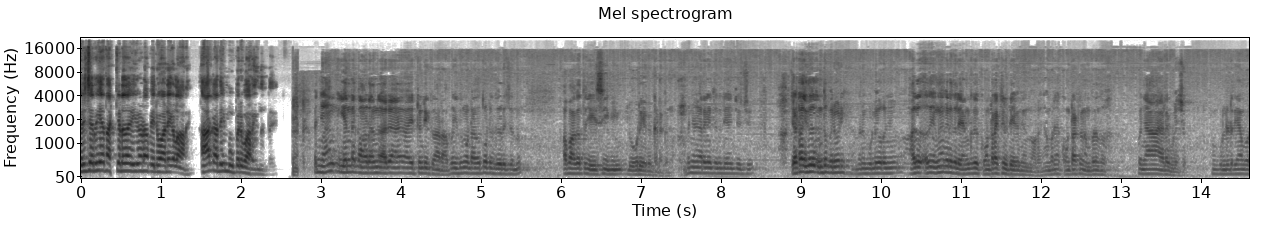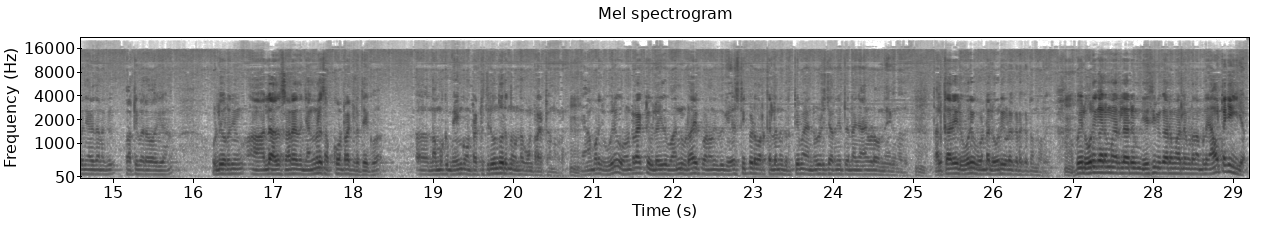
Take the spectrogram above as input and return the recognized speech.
ഒരു ചെറിയ തക്കിടതയുടെ പരിപാടികളാണ്. ആ കഥയും മൂപ്പര് പറയുന്നുണ്ട്. ഞാൻ എന്റെ കാർ ഐ ട്വന്റി കാർ അപ്പോൾ ഇതുകൊണ്ട് അകത്തോട്ട് കയറി ചെന്നു. അപ്പോൾ അകത്ത് ജെ സി ബിയും ലോറിയൊക്കെ കിടക്കുന്നു. അപ്പോൾ ഞാൻ ചെന്നിട്ട് ഞാൻ ചോദിച്ചു ചേട്ടാ ഇത് എന്ത് പരിപാടി? അന്നേരം പുള്ളി പറഞ്ഞു അത് അത് എങ്ങനെ കരുതില്ല ഞങ്ങൾക്ക് കോൺട്രാക്ട് കിട്ടിയേക്കുന്നതെന്ന് പറഞ്ഞു. ഞാൻ പറഞ്ഞു കോൺട്രാക്ട് നമ്പർ എന്താ? അപ്പോൾ ഞാൻ അയാളെ വിളിച്ചു. പുള്ളിയുടെ ഞാൻ പറഞ്ഞു അത് എനിക്ക് പാർട്ടി പരവാകിയാണ് പുള്ളി പറഞ്ഞു അല്ല അത് സാറേ ഞങ്ങൾ സബ് കോൺട്രാക്ട് എടുത്തേക്കുക നമുക്ക് മെയിൻ കോൺട്രാക്ട് തിരുവനന്തപുരത്ത് നിന്ന് വന്ന കോൺട്രാക്ട് എന്ന് ഞാൻ പറഞ്ഞു ഒരു കോൺട്രാക്ട് ഇല്ല. ഇത് വൻ ഉടായ്പാണ് ഇത് എസ് ടി പിയുടെ വർക്കല്ലെന്ന് കൃത്യമായി അന്വേഷിച്ചറിഞ്ഞിട്ടാണ് ഞാൻ ഇവിടെ വന്നേക്കുന്നത്. തൽക്കാലം ലോറി പോകണ്ട ലോറി ഇവിടെ കിടക്കട്ടെ എന്ന് പറഞ്ഞു. അപ്പോൾ ഈ ലോറിക്കാരന്മാരെല്ലാവരും ജെ സി പി കാരന്മാരെല്ലാം കൂടെ നമ്മൾ ഞാൻ ഒറ്റയ്ക്ക് ചെയ്യാം.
